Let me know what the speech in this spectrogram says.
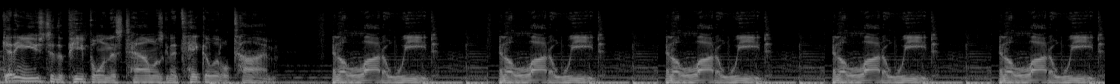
Getting used to the people in this town was going to take a little time, and a lot of weed, and a lot of weed, and a lot of weed, and a lot of weed, and a lot of weed.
